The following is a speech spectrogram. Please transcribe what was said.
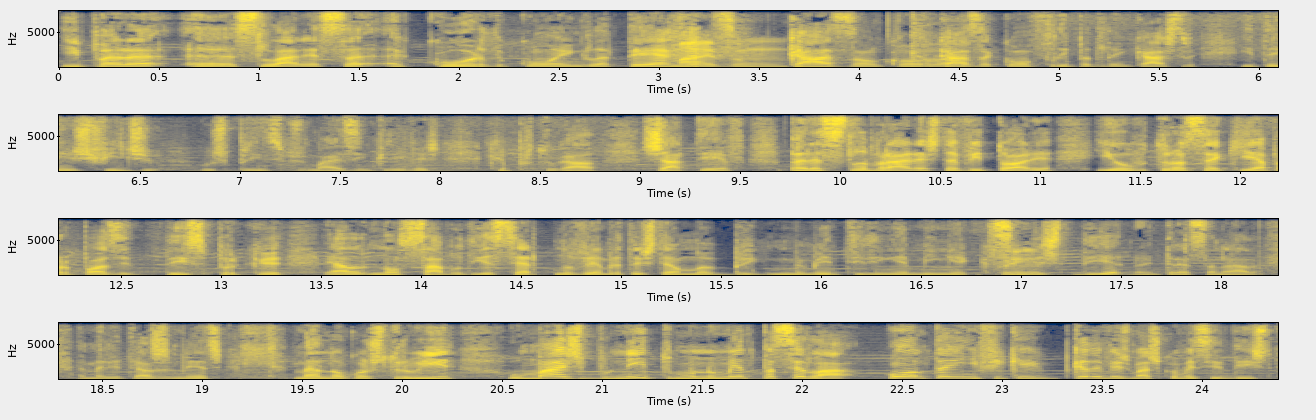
e para eh, selar esse acordo com a Inglaterra Mais um. casam com, casa com Filipa de Lencastre e tem os filhos, os príncipes mais incríveis que Portugal já teve. Para celebrar esta vitória, e eu trouxe aqui a propósito disso porque ela não sabe o dia certo de novembro, então isto é uma, uma mentirinha minha que foi Sim. neste dia, não interessa nada, a Maria Teles Menezes, mandam construir o mais bonito monumento para ser lá. Ontem, e fiquei cada vez mais convencido disto,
